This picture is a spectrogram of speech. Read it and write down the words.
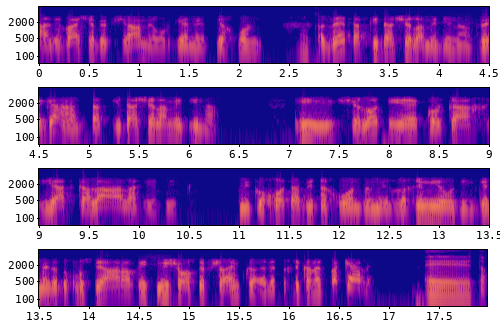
הלוואי שבפשיעה מאורגנת יכולנו. Okay. אוקיי. זה תפקידה של המדינה, וגם תפקידה של המדינה היא שלא תהיה כל כך יד קלה על ההדק מכוחות הביטחון ומאזרחים יהודים כנגד אוכלוסייה ערבית. מי שעושה פשעים כאלה צריך להיכנס לכלא. אה, טוב,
